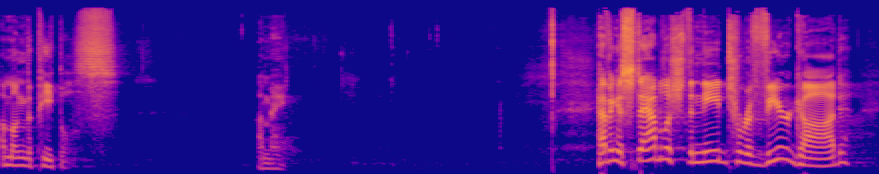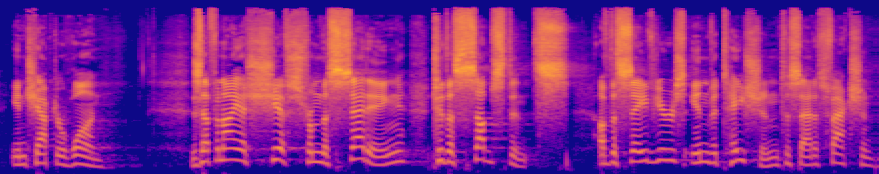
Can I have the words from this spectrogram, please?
among the peoples. Amen. Having established the need to revere God in chapter 1, Zephaniah shifts from the setting to the substance of the Savior's invitation to satisfaction.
